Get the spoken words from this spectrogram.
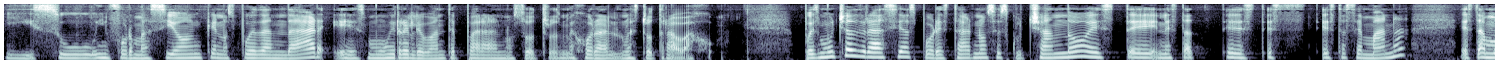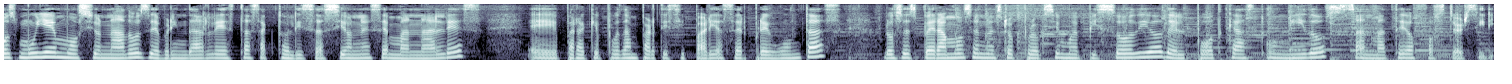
y su información que nos puedan dar es muy relevante para nosotros mejorar nuestro trabajo. Pues muchas gracias por estarnos escuchando este, en esta, esta semana. Estamos muy emocionados de brindarle estas actualizaciones semanales eh, para que puedan participar y hacer preguntas. Los esperamos en nuestro próximo episodio del podcast Unidos San Mateo Foster City.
